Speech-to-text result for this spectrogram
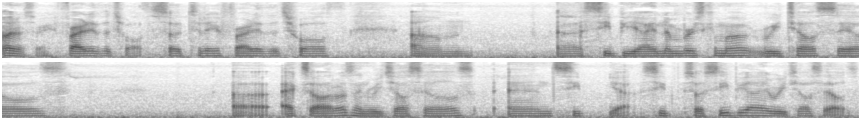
Oh no, sorry, Friday the 12th. So today, Friday the 12th. Um, uh, CPI numbers come out, retail sales, uh, ex autos and retail sales, and C- yeah, C- so CPI retail sales.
